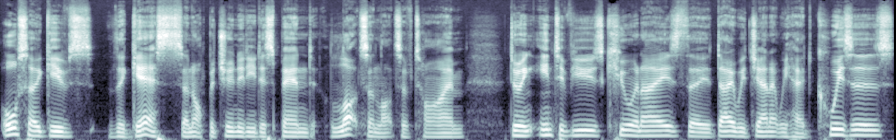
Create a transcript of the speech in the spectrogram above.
Also, gives the guests an opportunity to spend lots and lots of time doing interviews, Q and A's. The day with Janet, we had quizzes.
